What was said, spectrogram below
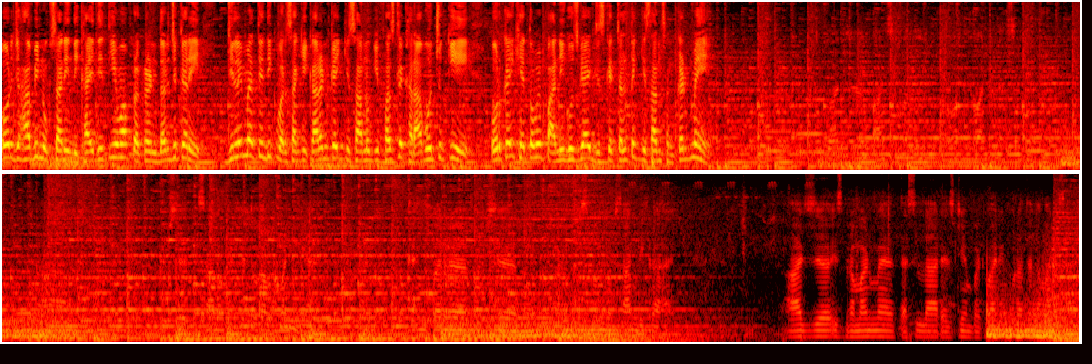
और जहाँ भी नुकसानी दिखाई देती है वहाँ प्रकरण दर्ज करे। ज़िले में अत्यधिक वर्षा के कारण कई किसानों की फ़सलें खराब हो चुकी है और कई खेतों में पानी घुस है, जिसके चलते किसान संकट में है। आज इस भ्रमण में tehsildar S D M patwari पुरातल हमारे साथ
